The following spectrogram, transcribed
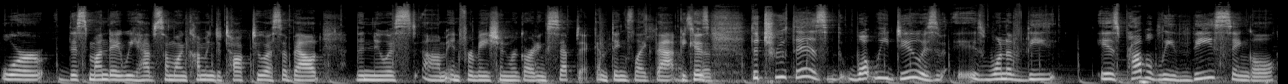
or this Monday we have someone coming to talk to us about the newest um, information regarding septic and things like that. because the truth is, what we do is is one of the is probably the single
